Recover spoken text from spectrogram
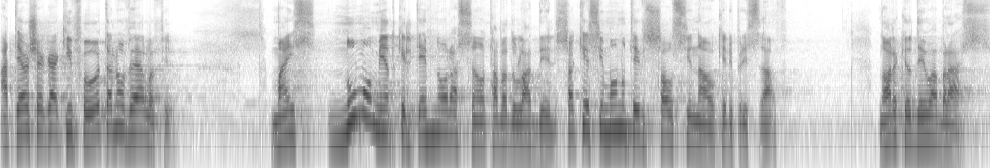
Até eu chegar aqui foi outra novela, filho. Mas no momento que ele terminou a oração, eu estava do lado dele. Só que esse irmão não teve só o sinal que ele precisava. Na hora que eu dei o abraço,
